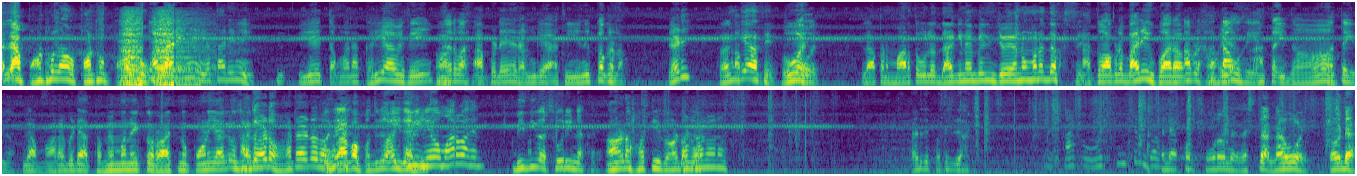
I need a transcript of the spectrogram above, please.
એટલે આ પાઠું લાવો પાઠું પાઠું. અતારી નહીં અતારી નહીં. એ તમારા ઘરે આવે છે આપણે રંગે હાથી એને પકડા રેડી રંગે હાથી? હોય. એટલે આપણે મારતો ઓલો દાગીના બેન જો એનો મને દખ છે. આ તો આપણે બારી ઊભા રહો. આપણે હટાવું છે. હટાઈ દો. હટાઈ દો. એટલે મારા બેટા તમે મને એક તો રાતનો પાણી આલ્યો છે તો હેડો હટા હેડો કાકો ભત્રીજો આવી ચોરી જાય. લેવા મારવા છે ને? બીજી વાર ચોરી ના કરે. આડો હતી તો હેડો, હેડો, હેડો. હેડ ભત્રીજો, હેડ. એટલે પણ સોરાને રસ્તા ના હોય. તોડા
